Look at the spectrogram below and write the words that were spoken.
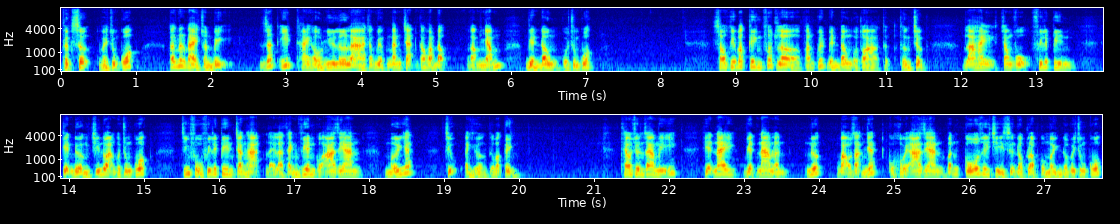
thực sự về Trung Quốc. Các nước này chuẩn bị rất ít hay hầu như lơ là trong việc ngăn chặn các hoạt động gặm nhắm Biển Đông của Trung Quốc. Sau khi Bắc Kinh phớt lờ phán quyết Biển Đông của Tòa Thường trực là hay trong vụ Philippines kiện đường chín đoạn của Trung Quốc, chính phủ Philippines chẳng hạn lại là thành viên của ASEAN mới nhất chịu ảnh hưởng từ Bắc Kinh. Theo chuyên gia Mỹ, hiện nay Việt Nam là nước bạo dạn nhất của khối ASEAN vẫn cố duy trì sự độc lập của mình đối với Trung Quốc.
